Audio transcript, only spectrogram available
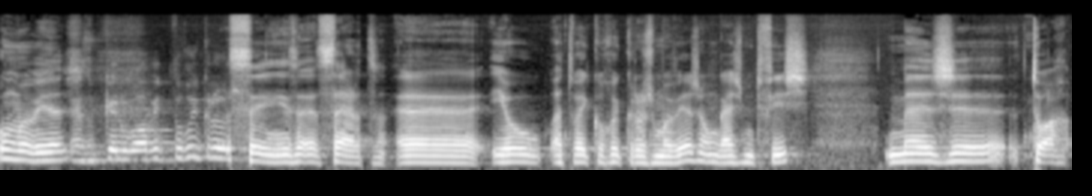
uma vez. És o pequeno óbito do Rui Cruz. Sim, exa- certo. Eh, eu atuei com o Rui Cruz uma vez, é um gajo muito fixe, mas estou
